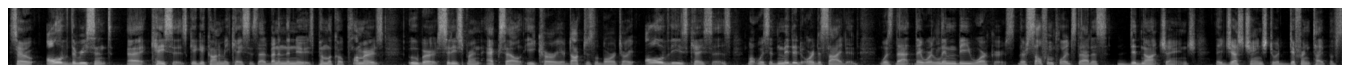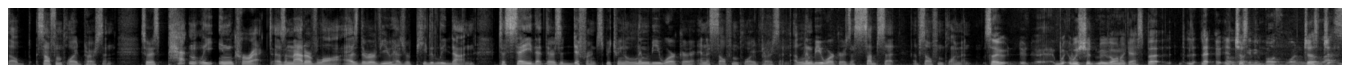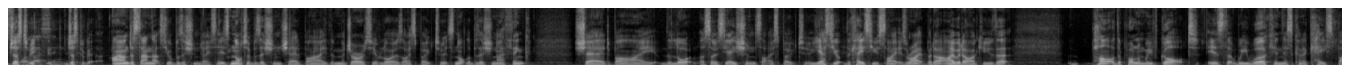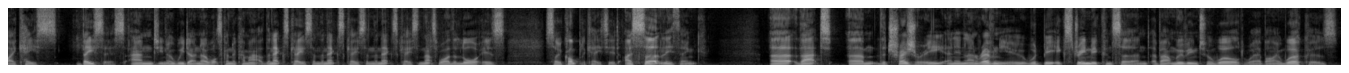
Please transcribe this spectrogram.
So, all of the recent uh, cases, gig economy cases that have been in the news, Pimlico Plumbers, Uber, CitySprint, Excel, eCourier, Doctors Laboratory, all of these cases, what was admitted or decided was that they were limb B workers. Their self employed status did not change. They just changed to a different type of self employed person. So it is patently incorrect as a matter of law, as the review has repeatedly done, to say that there's a difference between a limb B worker and a self employed person. A limb B worker is a subset of self employment. So uh, we should move on, I guess, but let, I'll, just I'll give you both one. Just, one last, just to be, just because I understand that's your position, Jason. It's not a position shared by the majority of lawyers I spoke to. It's not the position I think shared by the law associations that I spoke to. Yes, the case you cite is right, but I would argue that part of the problem we've got is that we work in this kind of case by case basis and you know we don't know what's going to come out of the next case and the next case and the next case and that's why the law is so complicated i certainly think uh, that um, the Treasury and Inland Revenue would be extremely concerned about moving to a world whereby workers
